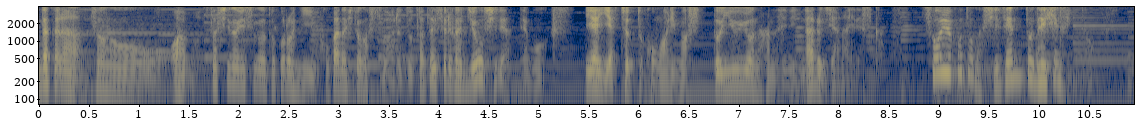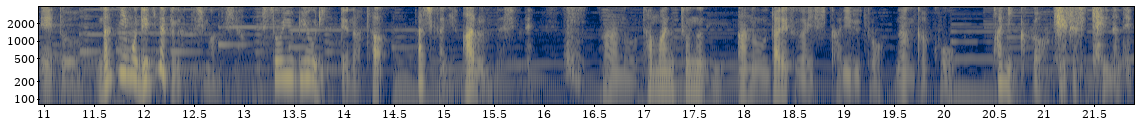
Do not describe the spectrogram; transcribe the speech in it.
だから、その、私の椅子のところに他の人が座ると、たとえそれが上司であっても、いやいや、ちょっと困りますというような話になるじゃないですか。そういうことが自然とできないと、えっ、ー、と、何にもできなくなってしまうんですよ。そういう病理っていうのはた確かにあるんですよね。あの、たまにとあの誰かが椅子借りると、なんかこう、パニックが起きるみたいなね、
